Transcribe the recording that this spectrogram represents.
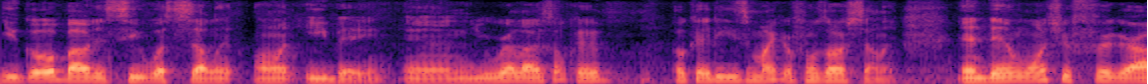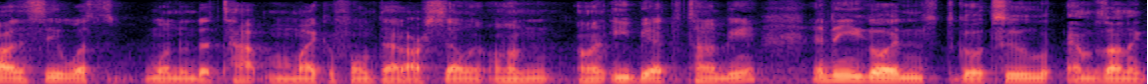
you go about and see what's selling on eBay, and you realize, okay, okay, these microphones are selling. And then once you figure out and see what's one of the top microphones that are selling on on eBay at the time being, and then you go ahead and go to Amazon.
